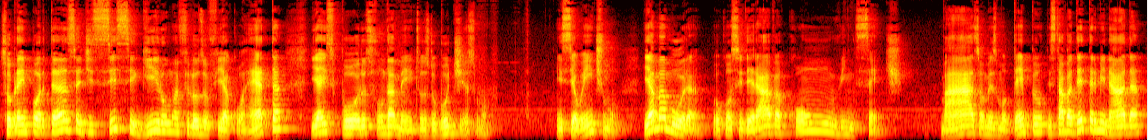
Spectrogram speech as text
sobre a importância de se seguir uma filosofia correta e a expor os fundamentos do budismo. Em seu íntimo, Yamamura o considerava convincente, mas ao mesmo tempo estava determinada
